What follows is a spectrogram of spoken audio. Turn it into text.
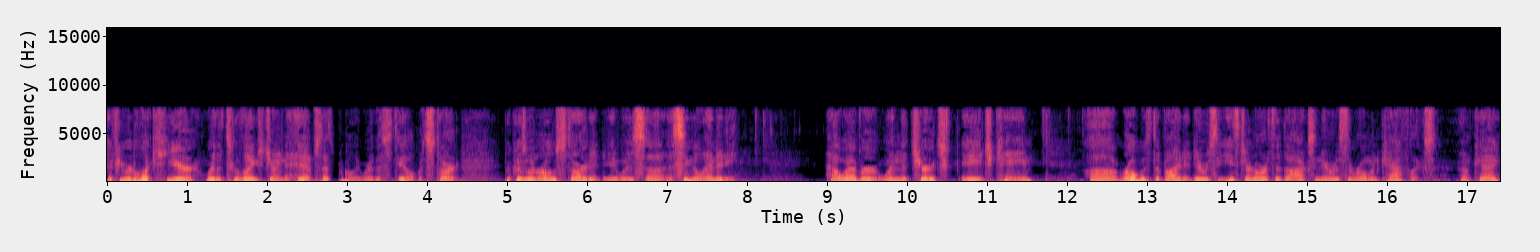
If you were to look here, where the two legs join the hips, that's probably where the steel would start because when Rome started, it was uh, a single entity. However, when the church age came, uh, Rome was divided. There was the Eastern Orthodox and there was the Roman Catholics. Okay,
